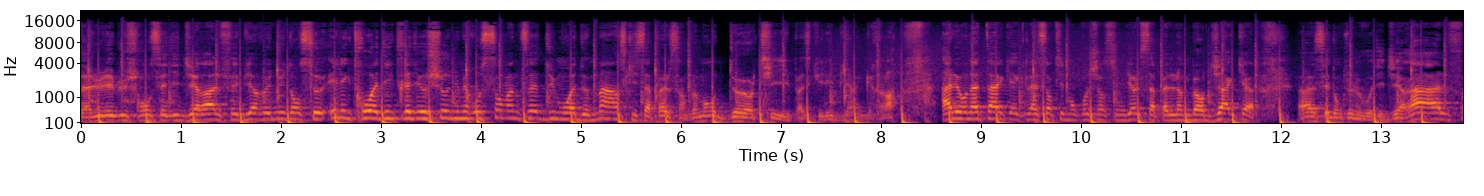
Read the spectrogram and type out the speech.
Salut les bûcherons, c'est DJ Ralph et bienvenue dans ce Electro Addict Radio Show numéro 127 du mois de mars qui s'appelle simplement Dirty parce qu'il est bien gras. Allez, on attaque avec la sortie de mon prochain single, s'appelle Lumberjack. Euh, c'est donc le nouveau DJ Ralph.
